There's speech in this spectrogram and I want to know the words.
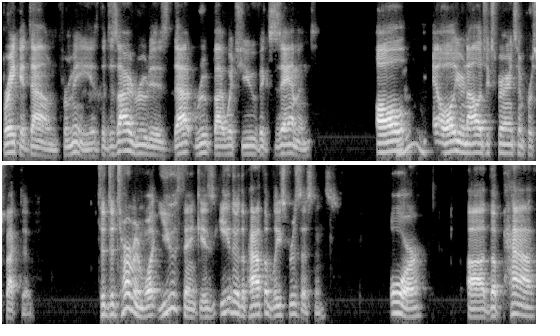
break it down for me is the desired route is that route by which you've examined all all your knowledge, experience, and perspective to determine what you think is either the path of least resistance or uh, the path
